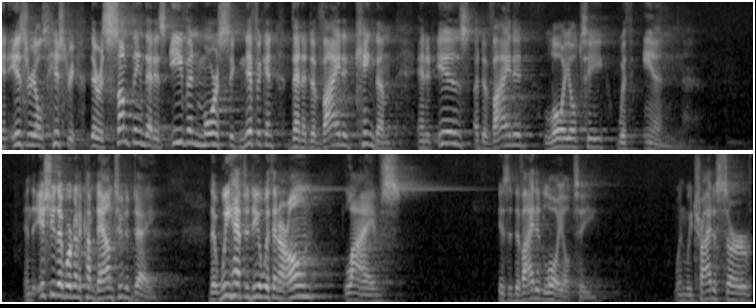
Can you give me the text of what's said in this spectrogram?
in Israel's history. There is something that is even more significant than a divided kingdom, and it is a divided loyalty within. And the issue that we're going to come down to today, that we have to deal with in our own lives, is a divided loyalty when we try to serve,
